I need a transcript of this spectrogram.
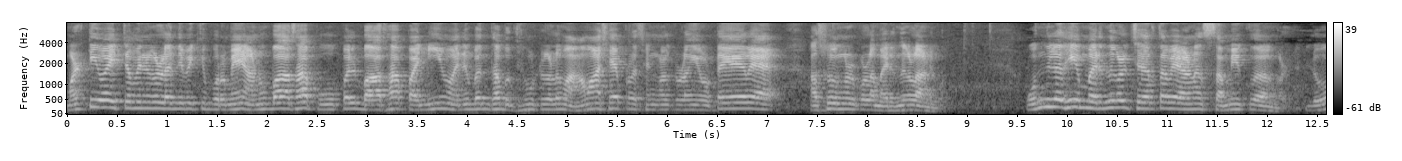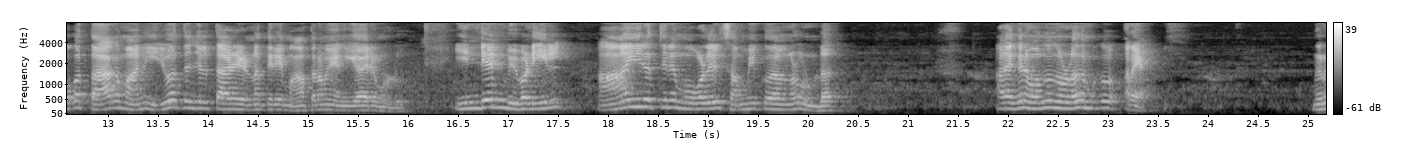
മൾട്ടിവൈറ്റമിനുകൾ എന്നിവയ്ക്ക് പുറമെ അണുബാധ പൂപ്പൽ ബാധ പനിയും അനുബന്ധ ബുദ്ധിമുട്ടുകളും ആമാശയ പ്രശ്നങ്ങൾ തുടങ്ങിയ ഒട്ടേറെ അസുഖങ്ങൾക്കുള്ള മരുന്നുകളാണിവ. ഒന്നിലധികം മരുന്നുകൾ ചേർത്തവയാണ് സംയുക്തങ്ങൾ. ലോകത്താകമാനം ഇരുപത്തഞ്ചിൽ താഴെ എണ്ണത്തിലെ മാത്രമേ അംഗീകാരമുള്ളൂ. ഇന്ത്യൻ വിപണിയിൽ ആയിരത്തിന് മുകളിൽ സംയുക്തങ്ങളുണ്ട് അതെങ്ങനെ വന്നെന്നുള്ളത് നമുക്ക് അറിയാം. നിർ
